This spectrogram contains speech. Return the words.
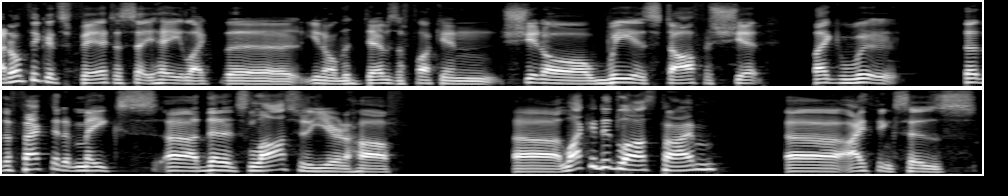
I don't think it's fair to say, hey, like the, you know, the devs are fucking shit or we as staff are shit. Like we, the the fact that it makes, uh, that it's lasted a year and a half, uh, like it did last time, uh, I think says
